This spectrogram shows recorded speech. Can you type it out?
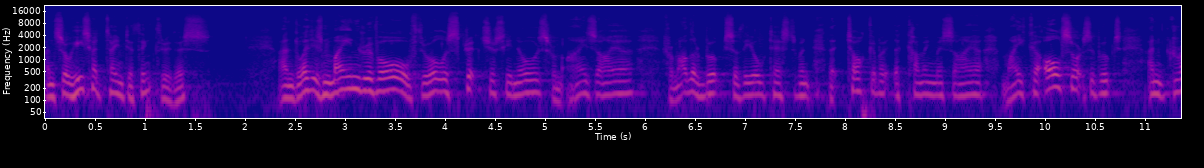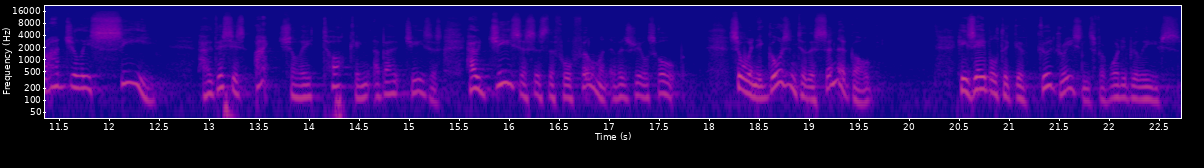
And so he's had time to think through this and let his mind revolve through all the scriptures he knows from Isaiah, from other books of the Old Testament that talk about the coming Messiah, Micah, all sorts of books, and gradually see how this is actually talking about Jesus, how Jesus is the fulfillment of Israel's hope. So when he goes into the synagogue, he's able to give good reasons for what he believes.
